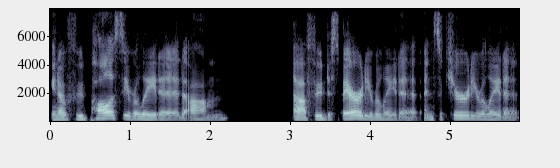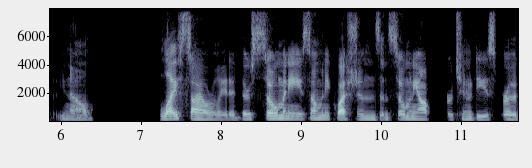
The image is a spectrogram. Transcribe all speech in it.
you know, food policy related, um uh, food disparity related, insecurity related, you know, lifestyle related. There's so many so many questions and so many opportunities for,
